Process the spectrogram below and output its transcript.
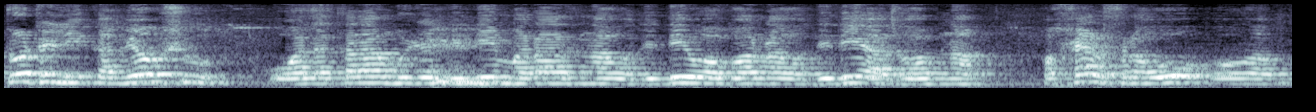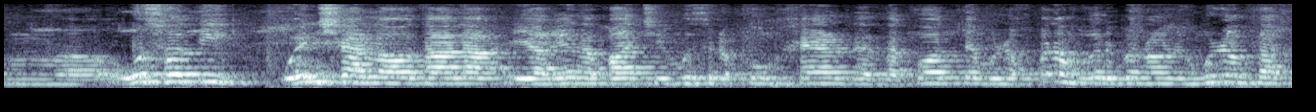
ټوټلي کامیاب شو او الله تعالی موږ د دې مرض نه او د دې وبا نه او د دې عذاب نه په خیر سره وساتي او ان شاء الله تعالی هغه نه بعد چې موږ سره کوم خیر د زکات ته موږ خپل هم غریبانو یو موږ هم تاسو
